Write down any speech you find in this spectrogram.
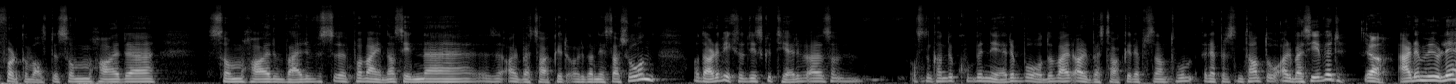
folkevalgte som har som har verv på vegne av sin eh, arbeidstakerorganisasjon. Og Da er det viktig å diskutere altså, hvordan kan du kombinere både å være arbeidstakerrepresentant og arbeidsgiver. Ja. Er det mulig?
